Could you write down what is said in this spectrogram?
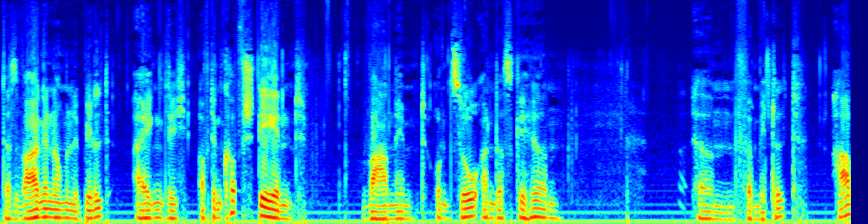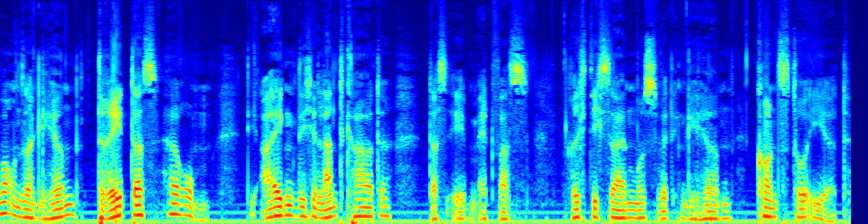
das wahrgenommene Bild eigentlich auf dem Kopf stehend wahrnimmt und so an das Gehirn ähm, vermittelt. Aber unser Gehirn dreht das herum. Die eigentliche Landkarte, dass eben etwas richtig sein muss, wird im Gehirn konstruiert.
